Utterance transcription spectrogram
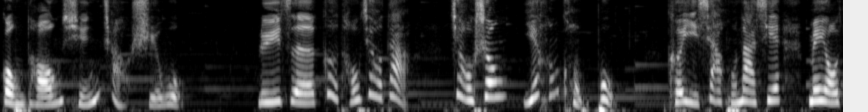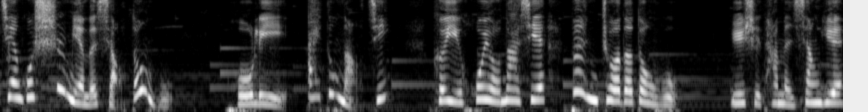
共同寻找食物。驴子个头较大，叫声也很恐怖。可以吓唬那些没有见过世面的小动物，狐狸爱动脑筋，可以忽悠那些笨拙的动物。于是他们相约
